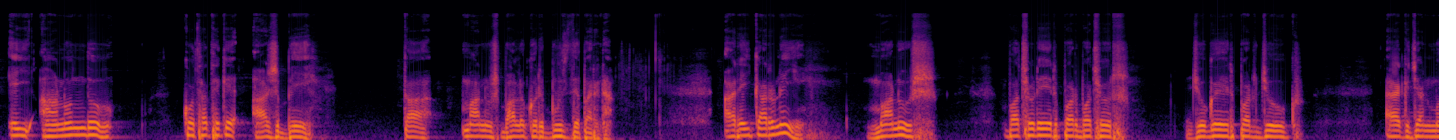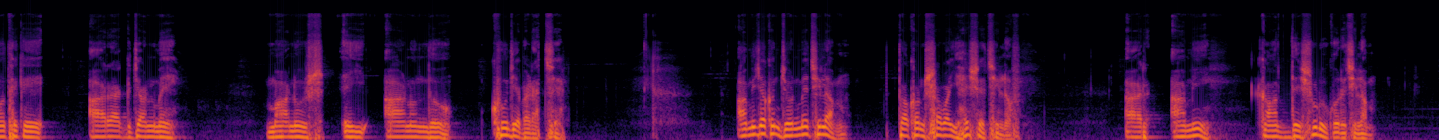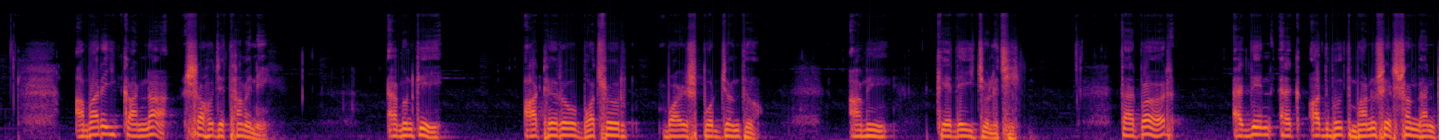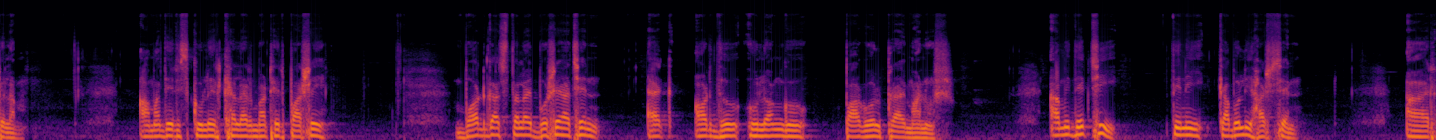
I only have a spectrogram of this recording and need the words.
এই আনন্দ কোথা থেকে আসবে তা মানুষ ভালো করে বুঝতে পারে না। আর এই কারণেই মানুষ বছরের পর বছর, যুগের পর যুগ, এক জন্ম থেকে আর এক জন্মে মানুষ এই আনন্দ খুঁজে বেড়াচ্ছে। আমি যখন জন্মেছিলাম, তখন সবাই হেসেছিল। আর আমি কাঁদতে শুরু করেছিলাম। আমার এই কান্না সহজে থামেনি। এমনকি আঠেরো বছর বয়স পর্যন্ত আমি কেঁদেই চলেছি। তারপর একদিন এক অদ্ভুত মানুষের সন্ধান পেলাম। আমাদের স্কুলের খেলার মাঠের পাশে বটগাছতলায় বসে আছেন এক অর্ধ উলঙ্গ পাগল প্রায় মানুষ। আমি দেখছি তিনি কেবলই হাসছেন। আর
